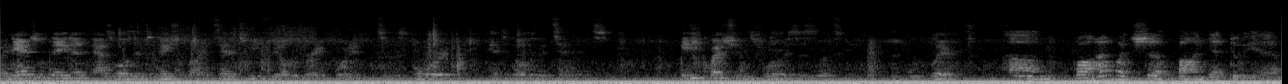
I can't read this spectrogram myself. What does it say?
financial data as well as information from our tenants, we feel is very important to this board and to those in attendance. Any questions for Mrs. Zelinski? Blair? Um, well, how much uh, bond debt do we have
